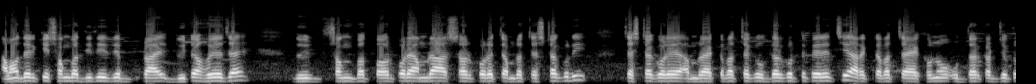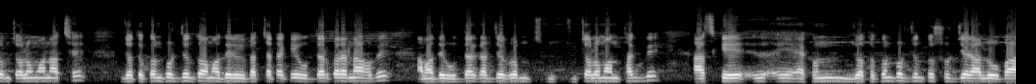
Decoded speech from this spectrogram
আমাদেরকে সংবাদ দিতে দিতে প্রায় দুইটা হয়ে যায়। দুই, সংবাদ পাওয়ার পরে আমরা আসার পরে আমরা চেষ্টা করি চেষ্টা করে আমরা একটা বাচ্চাকে উদ্ধার করতে পেরেছি আর একটা বাচ্চা এখনও উদ্ধার কার্যক্রম চলমান আছে। যতক্ষণ পর্যন্ত আমাদের ওই বাচ্চাটাকে উদ্ধার করা না হবে, আমাদের উদ্ধার কার্যক্রম চলমান থাকবে। আজকে এখন যতক্ষণ পর্যন্ত সূর্যের আলো বা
